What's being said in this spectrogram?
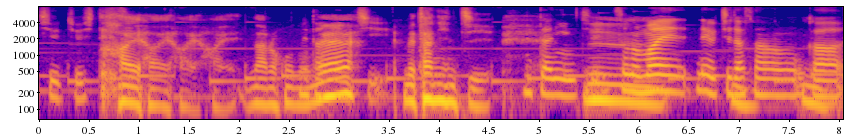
集中して、はいはいはいはいなるほどメタ認ね知。メタ認知。メタ認知、うん。その前ね内田さんが、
